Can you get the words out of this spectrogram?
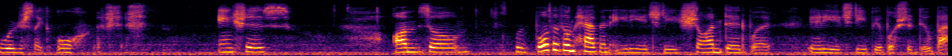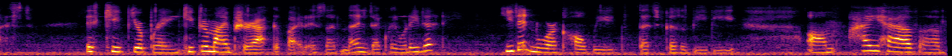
were just like, oh, anxious. Um, so with both of them having ADHD, Sean did what ADHD people should do best: is keep your brain, keep your mind preoccupied. Is that exactly what he did? He didn't work all week. That's because of BB. Um, I have um,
